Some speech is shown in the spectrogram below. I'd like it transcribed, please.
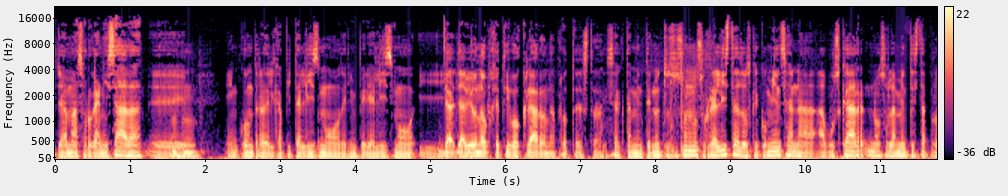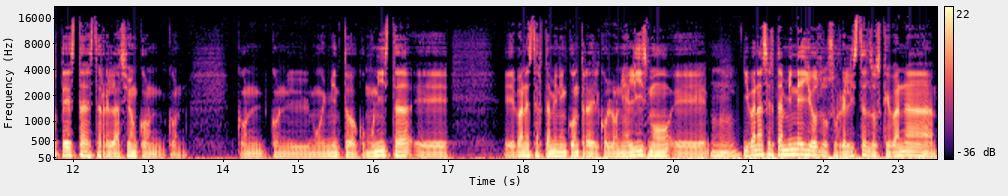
ya más organizada eh, en contra del capitalismo, del imperialismo. y Ya, había un objetivo claro en la protesta. Exactamente, ¿no? Entonces son los surrealistas los que comienzan a, buscar no solamente esta protesta, esta relación con, con, con, el movimiento comunista, eh, van a estar también en contra del colonialismo y van a ser también ellos, los surrealistas, los que van a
